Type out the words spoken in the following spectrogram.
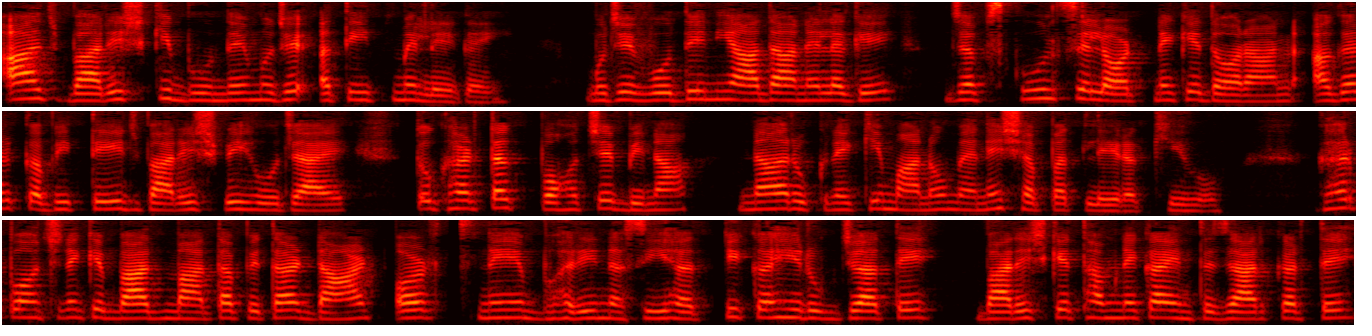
आज बारिश की बूंदें मुझे अतीत में ले गई। मुझे वो दिन याद आने लगे जब स्कूल से लौटने के दौरान अगर कभी तेज बारिश भी हो जाए तो घर तक पहुँचे बिना न रुकने की मानो मैंने शपथ ले रखी हो। घर पहुँचने के बाद माता पिता डांट और स्नेह भरी नसीहत कि कहीं रुक जाते, बारिश के थमने का इंतज़ार करते।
